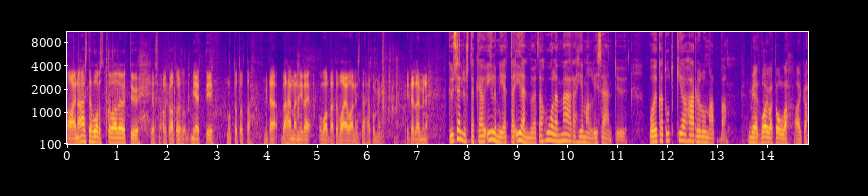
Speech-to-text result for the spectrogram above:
Ainahan sitä huolestuttavaa löytyy, jos alkaa toisaalta miettiä, mutta tota, mitä vähemmän niille oman päätä vaivaa, niin sitä helpommin itselleen menee. Kyselystä käy ilmi, että iän myötä huolen määrä hieman lisääntyy. Poikatutkija Harry Lunabba. Miehet voivat olla aika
